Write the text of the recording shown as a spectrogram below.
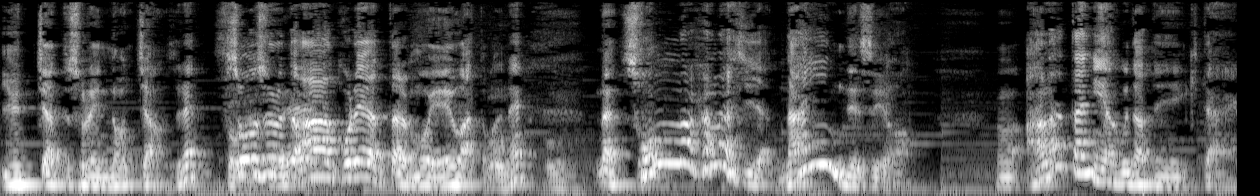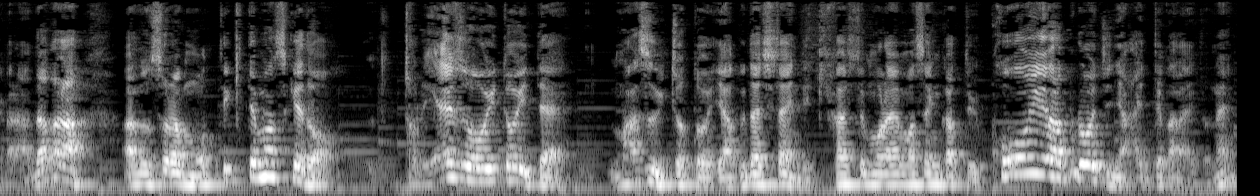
言っちゃってそれに乗っちゃうんですね。そうねすると、ああ、これやったらもうええわとかね。うんだからそんな話じゃないんですよ。うん、あなたに役立てに来たんやから。だから、あの、それは持ってきてますけど、とりあえず置いといて、まずちょっと役立ちたいんで聞かせてもらえませんかっていう、こういうアプローチに入っていかないとね、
